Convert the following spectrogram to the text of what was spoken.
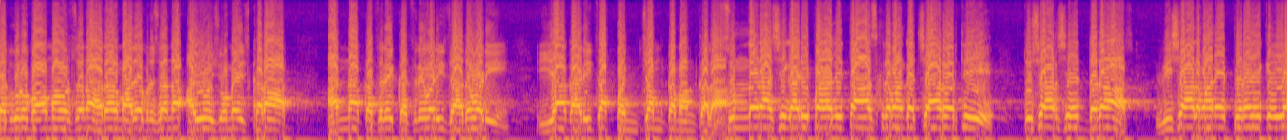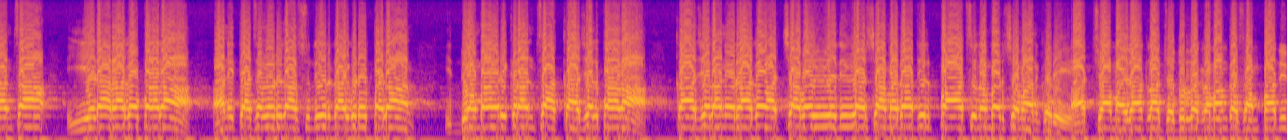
सद्गुरू भावमावसन हरण माधव प्रसन्न आयुष उमेश खरात अण्णा कचरे कचरेवाडी जाधववाडी. या गाडीचा पंचम क्रमांकाला. सुंदर अशी गाडी पळाली. तास क्रमांक चार वरती. तुषार शेठ दरास विशाल माने पिरळेके यांचा येडा राघव पळाला आणि त्याच्या जोडीला सुधीर दायगुडे पैलवान डोंबावडीकरांचा काजल पळाला. काजल आणि राघव आजच्या भव्य दिव्य अशा मैदानातील पाच नंबरचे मानकरी आजच्या मैदानातला चतुर्थ क्रमांक संपादित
